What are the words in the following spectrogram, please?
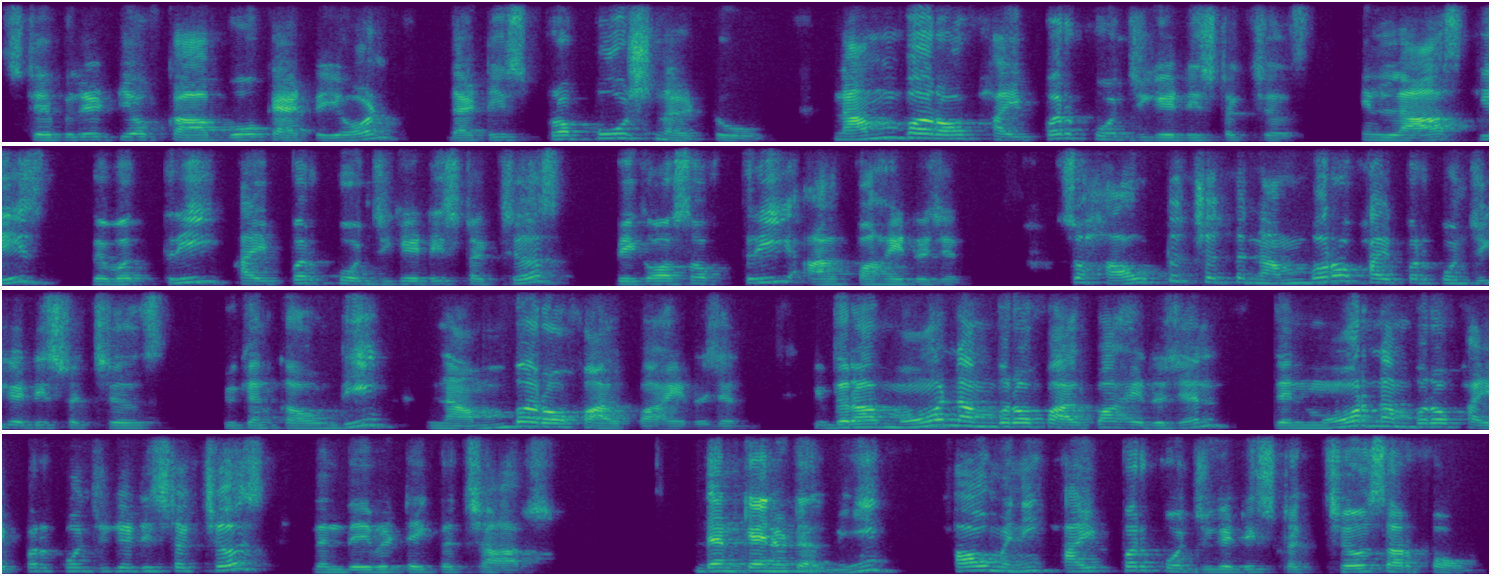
Stability of carbocation that is proportional to number of hyperconjugated structures. In last case, there were three hyperconjugated structures because of three alpha hydrogen. So how to check the number of hyperconjugated structures? You can count the number of alpha hydrogen. If there are more number of alpha hydrogen, then more number of hyperconjugated structures, then they will take the charge. Then can you tell me how many hyperconjugated structures are formed?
